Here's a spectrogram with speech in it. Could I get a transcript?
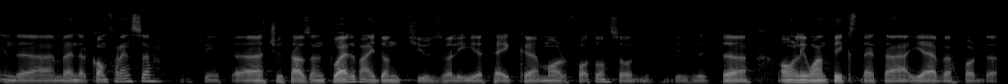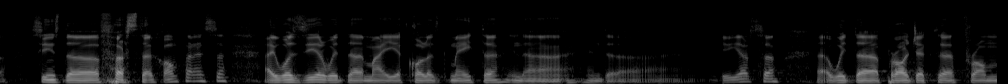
in the Blender conference since uh, 2012. I don't usually uh, take uh, more photos, so this is the only one pics that I have for the since the first conference. I was here with my colleague mate in the, in the, years with the project from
